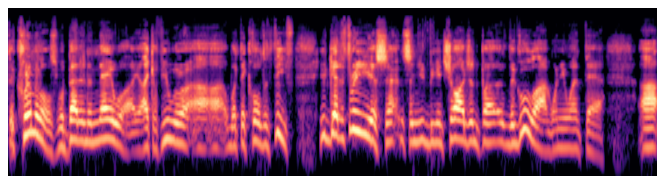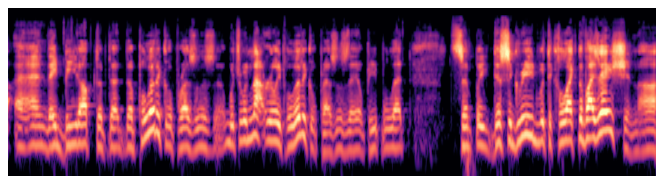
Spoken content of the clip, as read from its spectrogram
the criminals were better than they were. Like if you were uh, uh what they called a thief, you'd get a three-year sentence and you'd be in charge of the gulag when you went there. Uh, and they beat up the, the, the, political prisoners, which were not really political prisoners. They were people that simply disagreed with the collectivization. Uh,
